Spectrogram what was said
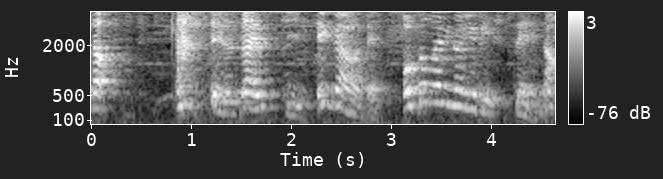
とう。愛してる大好き。笑顔で。お隣の指。せーの。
